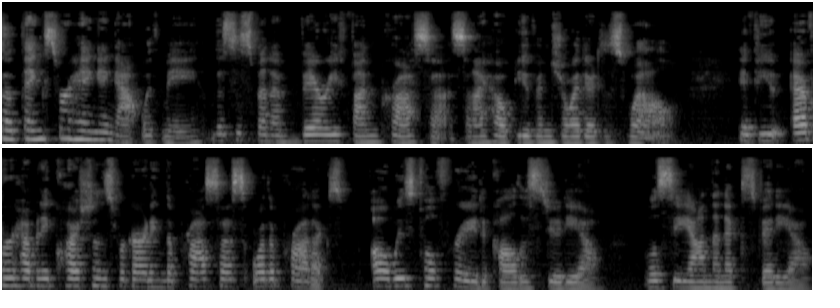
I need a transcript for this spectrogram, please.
So thanks for hanging out with me. This has been a very fun process and I hope you've enjoyed it as well. If you ever have any questions regarding the process or the products, always feel free to call the studio. We'll see you on the next video.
